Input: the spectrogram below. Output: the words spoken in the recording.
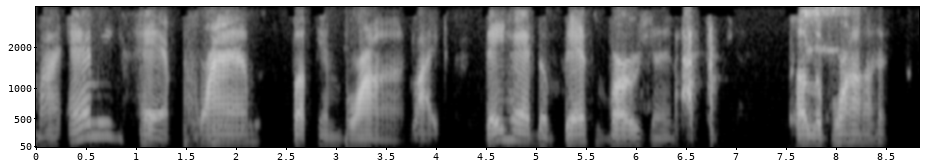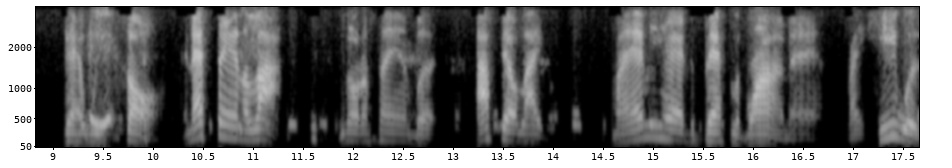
Miami had prime fucking Bron. Like they had the best version of LeBron that we saw, and that's saying a lot. You know what I'm saying? But I felt like Miami had the best LeBron, man. Like he was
